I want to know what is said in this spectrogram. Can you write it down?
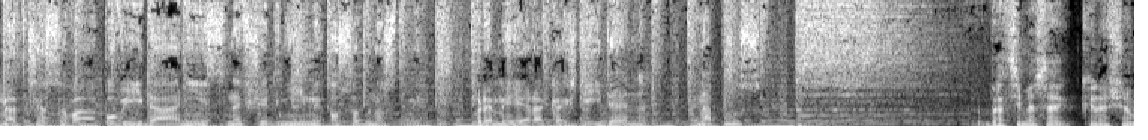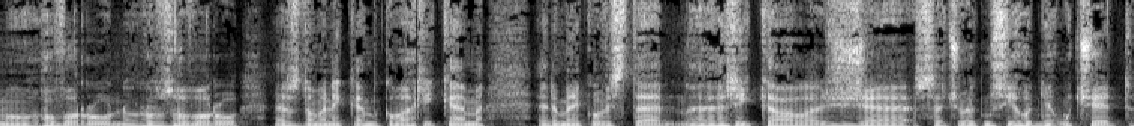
Nadčasová povídání s nevšedními osobnostmi. Premiéra každý den na Plusu. Vracíme se k našemu hovoru, rozhovoru s Dominikem Kovaříkem. Dominiku, vy jste eh, říkal, že se člověk musí hodně učit,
